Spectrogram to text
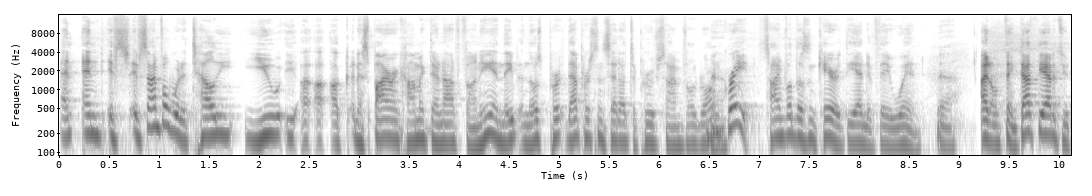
and and if, if seinfeld were to tell you a, a, an aspiring comic they're not funny and they and those per, that person set out to prove seinfeld wrong great. Seinfeld doesn't care at the end if they win. Yeah. I don't think. That's the attitude.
